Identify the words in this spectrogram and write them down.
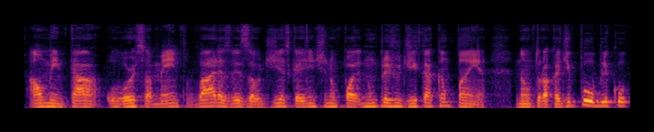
aumentar o orçamento várias vezes ao dia, que a gente não, pode, não prejudica a campanha, não troca de público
